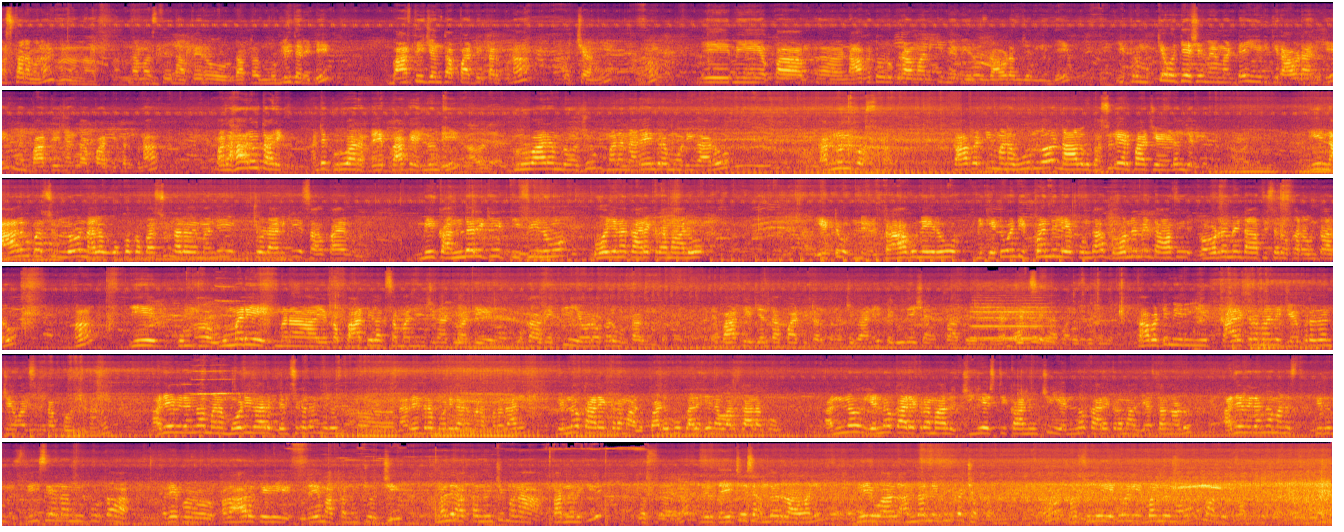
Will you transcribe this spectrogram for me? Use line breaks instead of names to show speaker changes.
నమస్కారం. అన్న నమస్తే నా పేరు డాక్టర్ మురళీధర్ రెడ్డి. భారతీయ జనతా పార్టీ తరఫున వచ్చాము. ఈ మీ యొక్క నాగటూరు గ్రామానికి మేము ఈరోజు రావడం జరిగింది. ఇప్పుడు ముఖ్య ఉద్దేశం ఏమంటే వీడికి రావడానికి మేము భారతీయ జనతా పార్టీ తరఫున పదహారో తారీఖు అంటే గురువారం రేపు కాక ఎల్లుండి గురువారం రోజు మన నరేంద్ర మోడీ గారు కర్నూలుకి వస్తున్నారు. కాబట్టి మన ఊర్లో నాలుగు బస్సులు ఏర్పాటు చేయడం జరిగింది. ఈ నాలుగు బస్సుల్లో నలభై ఒక్కొక్క బస్సు నలభై మంది కూర్చోడానికి సౌకర్యం ఉంది. మీకు అందరికీ టిఫిను భోజన కార్యక్రమాలు ఎటు త్రాగునీరు మీకు ఎటువంటి ఇబ్బంది లేకుండా గవర్నమెంట్ ఆఫీ గవర్నమెంట్ ఆఫీసర్ ఒకరు ఉంటారు. ఈ ఉమ్మడి మన యొక్క పార్టీలకు సంబంధించినటువంటి ఒక వ్యక్తి ఎవరొకరు ఉంటారు అంటే భారతీయ జనతా పార్టీ తరపు నుంచి కానీ తెలుగుదేశం పార్టీ నుంచి కానీ జనసేన పార్టీ కాబట్టి మీరు ఈ కార్యక్రమాన్ని జయప్రదం చేయవలసిందిగా కోరుచున్నాను. అదేవిధంగా మన మోడీ గారు తెలుసు కదా మీరు నరేంద్ర మోడీ గారు మన ప్రధాని. ఎన్నో కార్యక్రమాలు బడుగు బలహీన వర్గాలకు ఎన్నో ఎన్నో కార్యక్రమాలు జిఎస్టీ కానుంచి ఎన్నో కార్యక్రమాలు చేస్తున్నాడు. అదేవిధంగా మన శ్రీశైలం కూడా రేపు పదహారు తేదీ ఉదయం అక్కడ నుంచి వచ్చి మళ్ళీ అక్కడ నుంచి మన కర్నూలుకి వస్తున్నారు. మీరు దయచేసి అందరూ రావాలి. మీరు వాళ్ళ అందరినీ కూడా చెప్పండి. బస్సులు ఎటువంటి ఇబ్బంది ఉన్నారో మాకు చెప్పండి.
